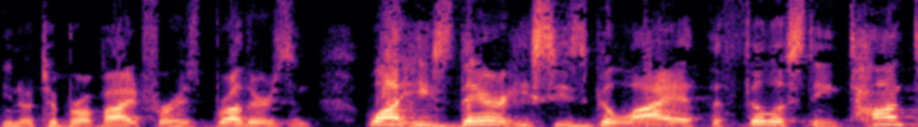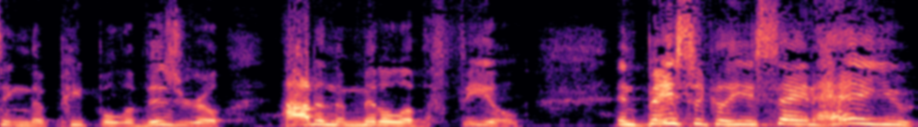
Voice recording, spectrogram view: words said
you know, to provide for his brothers. And while he's there, he sees Goliath, the Philistine, taunting the people of Israel out in the middle of the field. And basically he's saying, hey, you,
